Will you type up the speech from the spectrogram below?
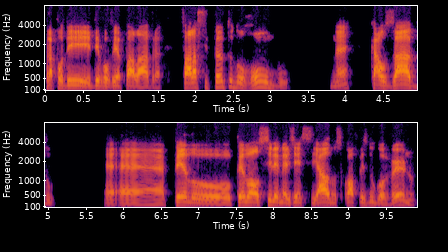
para poder devolver a palavra, fala-se tanto no rombo né, causado é, é, pelo, pelo auxílio emergencial nos cofres do governo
